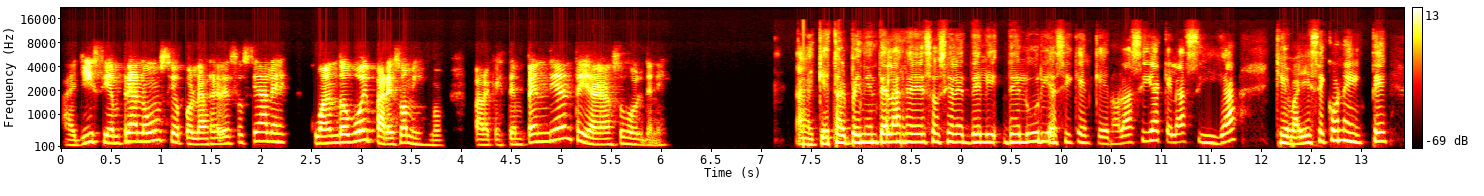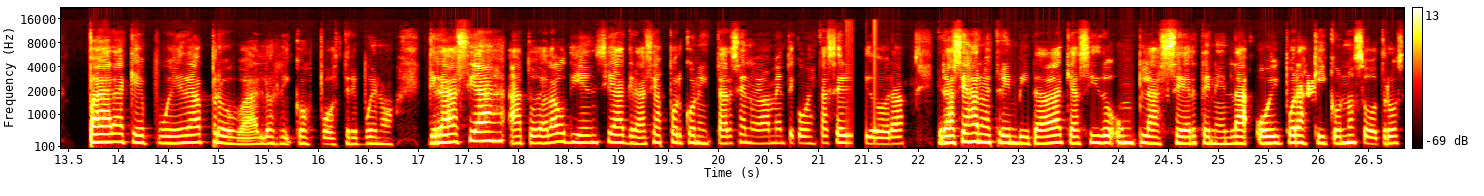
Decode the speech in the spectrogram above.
Allí siempre anuncio por las redes sociales cuando voy para eso mismo, para que estén pendientes y hagan sus órdenes. Hay que estar pendiente de las redes sociales de, de, Luri, así que el que no la siga, que la siga, que vaya y se conecte para que pueda probar los ricos postres. Bueno, gracias a toda la audiencia, gracias por conectarse nuevamente con esta servidora, gracias a nuestra invitada que ha sido un placer tenerla hoy por aquí con nosotros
